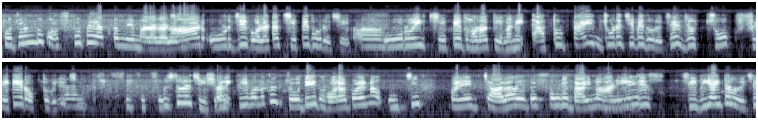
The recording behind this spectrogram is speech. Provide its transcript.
প্রচণ্ড কষ্ট পেয়ে একটা মেয়ে মারা গেল। আর ওর যে গলাটা চেপে ধরেছে ওর ওই চেপে ধরাতে মানে এতটাই জোরে চেপে ধরেছে যে চোখ ফেটে রক্ত বেরিয়েছে। ছি। বুঝতে পেরেছিস? মানে মানে কি বলতো যদি ধরা পড়ে না উচিত মানে যারা এদের সঙ্গে দায়ী না আর এই যে সিবিআইটা হয়েছে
